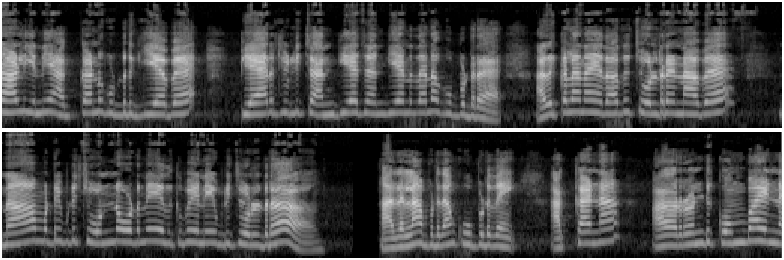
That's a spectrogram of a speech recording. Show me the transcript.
நாள் என்னை அக்கான்னு கூப்பிட்டுருக்கியாவ பேர சொல்லி சந்தியா சந்தியான்னு தானே கூப்பிடுற. அதுக்கெல்லாம் நான் ஏதாவது சொல்றேனாவ நான் மட்டும் இப்படி சொன்ன உடனே எதுக்கு போய் என்னை இப்படி சொல்கிறா அதெல்லாம் அப்படிதான் கூப்பிடுவேன். அக்கானா ரெண்டு கொம்பா என்ன?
